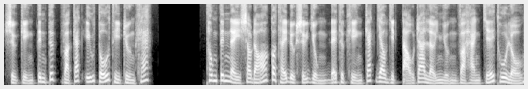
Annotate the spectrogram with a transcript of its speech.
sự kiện tin tức và các yếu tố thị trường khác. Thông tin này sau đó có thể được sử dụng để thực hiện các giao dịch tạo ra lợi nhuận và hạn chế thua lỗ.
